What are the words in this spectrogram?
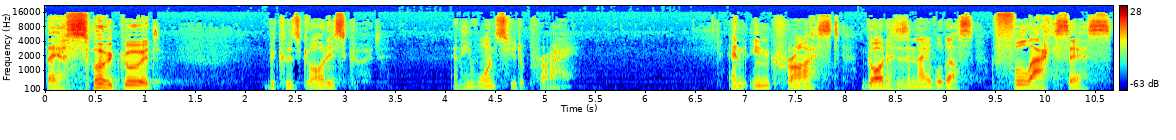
they are so good because God is good and He wants you to pray. And in Christ, God has enabled us full access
